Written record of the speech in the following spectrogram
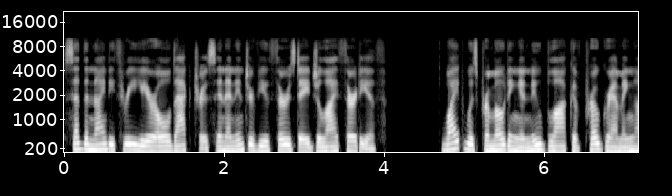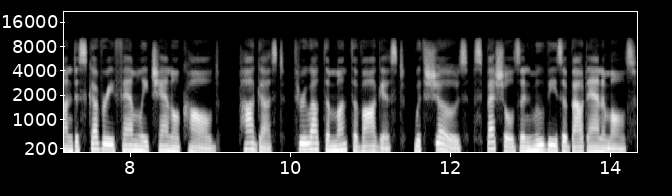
said the 93 year old actress in an interview Thursday, July 30th. White was promoting a new block of programming on Discovery Family Channel called Pawgust throughout the month of August, with shows, specials, and movies about animals.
